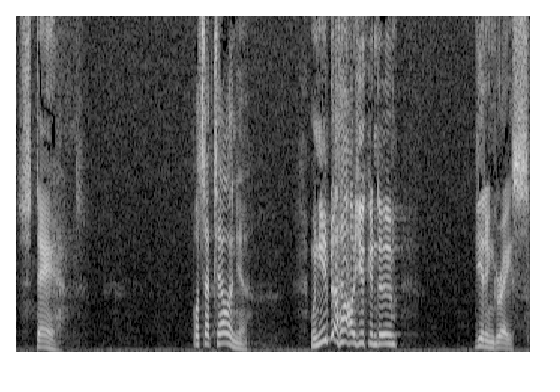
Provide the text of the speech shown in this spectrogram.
stand. What's that telling you? When you've done all you can do, get in grace.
